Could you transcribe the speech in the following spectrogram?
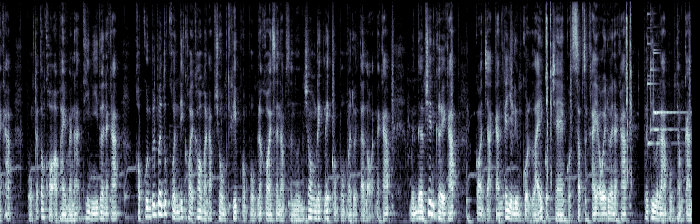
นะครับ ผมก็ต้องขออภัยมาณที่นี้ด้วยนะครับ ขอบคุณเพื่อนๆทุกคนที่คอยเข้ามารับชมคลิปของผม และคอยสนับสนุนช่องเล็ก ๆ ของผมมาโดยตลอดนะครับ เหมือนเดิมเช่นเคยครับ ก่อนจากกันก็อย่าลืมกดไลค์กดแชร์กด Subscribe เอาไว้ด้วยนะครับ เพื่อที่เวลาผมทำการ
